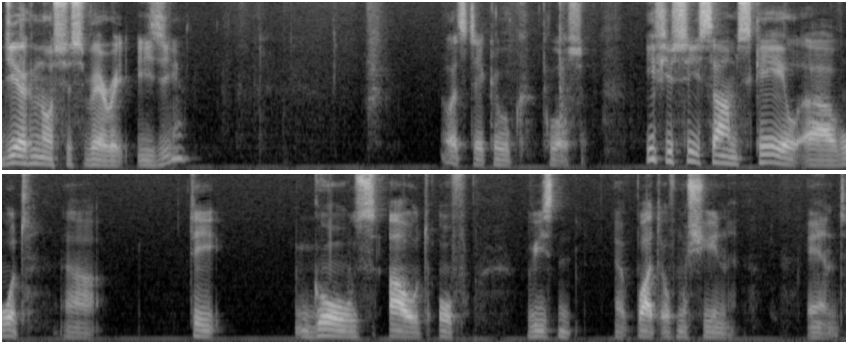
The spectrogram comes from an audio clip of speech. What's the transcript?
diagnosis very easy. Let's take a look closer. If you see some scale uh, what uh, goes out of this uh, part of machine and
